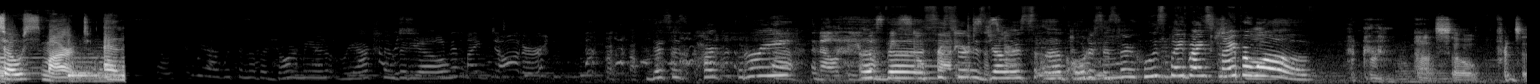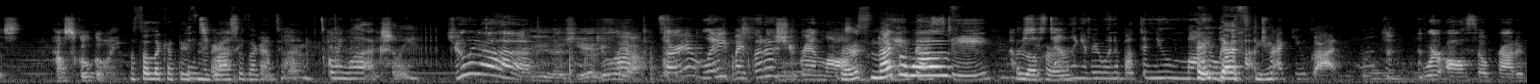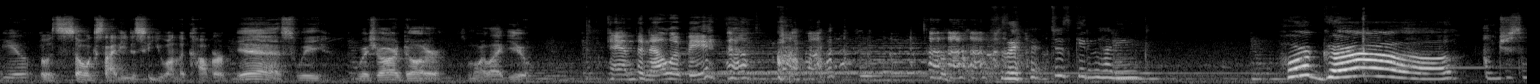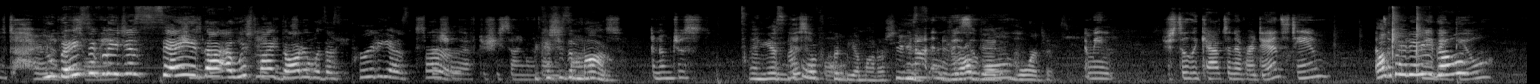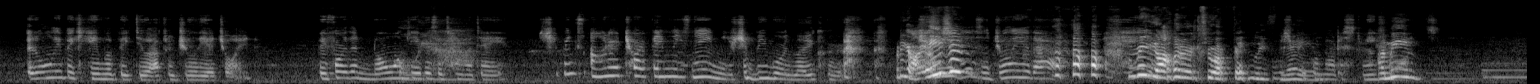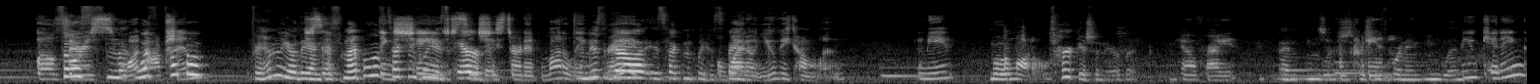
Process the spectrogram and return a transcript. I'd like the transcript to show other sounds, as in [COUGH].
so smart and We are with another Dhar Mann reaction video. Even my daughter. This is part three uh, Penelope, of the so proud of sister your is sister. jealous of mm-hmm. older sister, mm-hmm. who is played by Sniper Wolf. [CLEARS THROAT] Uh, so, Princess, how's school going? Also, look at these Thanks new glasses asking, I got today. It's going well, actually. Julia. there she is. Julia. Sorry I'm late. My photo shoot ran long. There's Sniper hey, Wolf. bestie. I I was love just her. telling everyone about the new modeling bestie. contract you got. We're all so proud of you. It was so exciting to see you on the cover. Yes, we wish our daughter was more like you. And Penelope. [LAUGHS] Just kidding, honey. Poor girl. I'm just so tired You of basically Zoe. just say She's that I wish my daughter was as pretty as her. Especially after she signed with Because she's a models. model. And I'm just, And yes, Sniper Wolf could be a model. She's not drop invisible. dead gorgeous. I mean, you're still the captain of our dance team. That's Okay, a there you go. deal. It only became a big deal after Julia joined. Before then, no one oh, gave us a time of day. She brings honor to our family's name. You should be more like her. What are [LAUGHS] Julia Asian? this, Julia that. [LAUGHS] Bring honor to our family's Wish people name. noticed me. I mean, once. well, So, there's one what option. type of family are they in? Because Sniper Wolf technically is Arabic. She started modeling, And this right? girl is technically Hispanic. well, why don't you become one? Me? Well, a model? Turkish and Arabic. Yeah, right. And English. I'm pretty She's enough. born in England. Are you kidding?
